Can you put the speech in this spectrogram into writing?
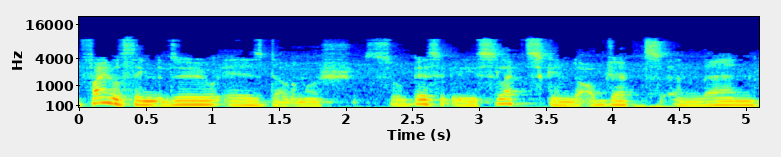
the final thing to do is delta mush. So basically select skinned objects and then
